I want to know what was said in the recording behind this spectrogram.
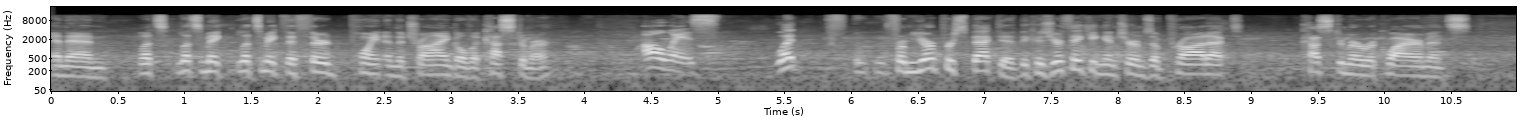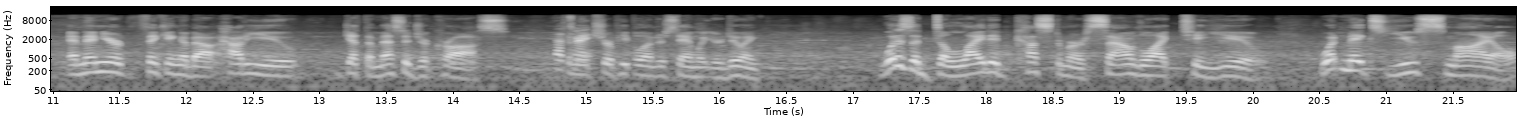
and then let's, let's, make, let's make the third point in the triangle the customer. Always. What, from your perspective, because you're thinking in terms of product, customer requirements, and then you're thinking about how do you get the message across That's to make right. sure people understand what you're doing. What does a delighted customer sound like to you? What makes you smile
